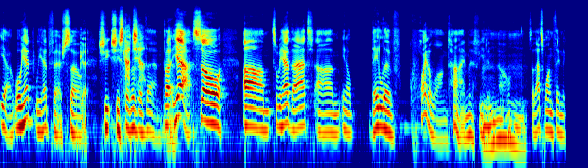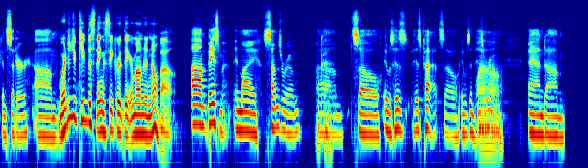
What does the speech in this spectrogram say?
yeah. Well, we had we had fish, so Okay. she she still visited then. But yeah, so um, so we had that. Um, you know, they live quite a long time, if you didn't know. So that's one thing to consider. Um, Where did you keep this thing secret that your mom didn't know about? um, basement in my son's room. Um, so it was his his pet, so it was in his Wow. room, and um,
